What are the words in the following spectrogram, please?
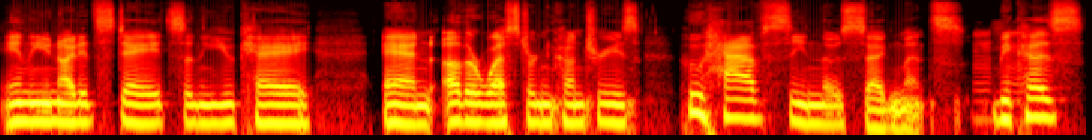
in the United States and the UK and other Western countries who have seen those segments because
